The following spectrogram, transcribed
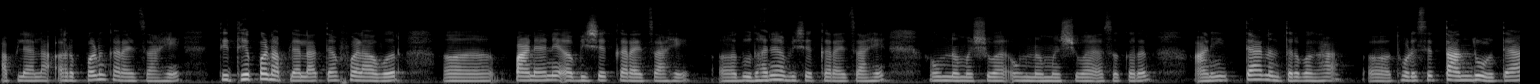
आपल्याला अर्पण करायचं आहे. तिथे पण आपल्याला त्या फळावर पाण्याने अभिषेक करायचा आहे दुधाने अभिषेक करायचा आहे. ओम नम शिवाय ओम नम शिवाय असं करत आणि त्यानंतर बघा थोडेसे तांदूळ त्या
